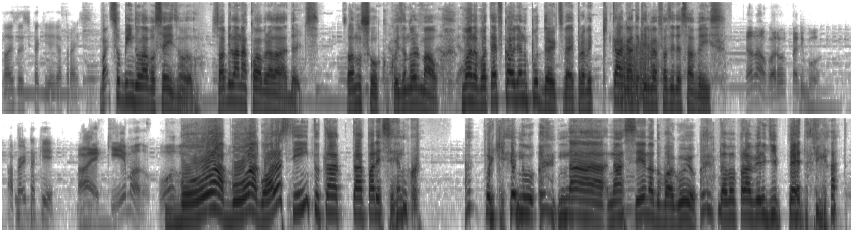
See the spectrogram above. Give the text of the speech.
nós dois ficar aqui atrás. Vai subindo lá vocês, ô. Sobe lá na cobra lá, Dirts. Só no soco, coisa normal. Mano, eu vou até ficar olhando pro Dirts, velho, pra ver que cagada que ele vai fazer dessa vez. Não, não, agora eu vou ficar de boa. Aperta aqui. Ah, é que, mano? Pô, Boa, boa, agora sim tu tá, tá aparecendo. Porque no, na, na cena do bagulho dava pra ver ele de pé, tá ligado?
